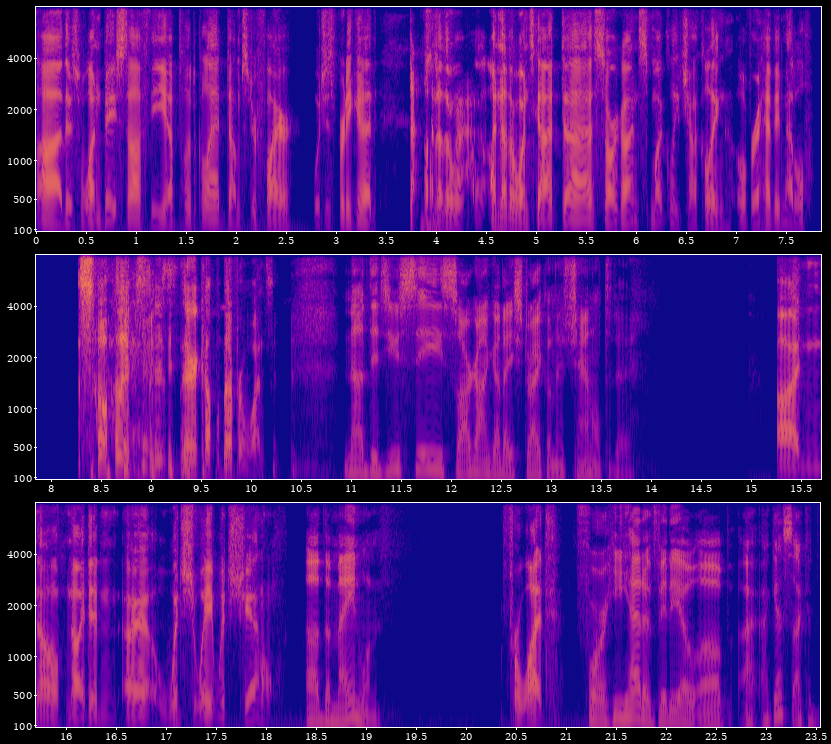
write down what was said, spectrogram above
Uh, there's one based off the uh, political ad Dumpster Fire, which is pretty good. Dumpster another fire. another one's got uh, Sargon smugly chuckling over heavy metal. So there's, there's, there are a couple different ones. Now, did you see Sargon got a strike on his channel today? Uh, no, no, I didn't. Uh, which wait, which channel? Uh, the main one. For what? For he had a video up. I, I guess I could.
